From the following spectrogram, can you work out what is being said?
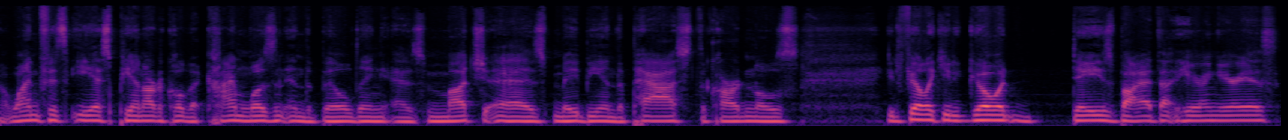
Weinfuss ESPN article that Keim wasn't in the building as much as maybe in the past. The Cardinals, you'd feel like you'd go days by at that hearing areas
